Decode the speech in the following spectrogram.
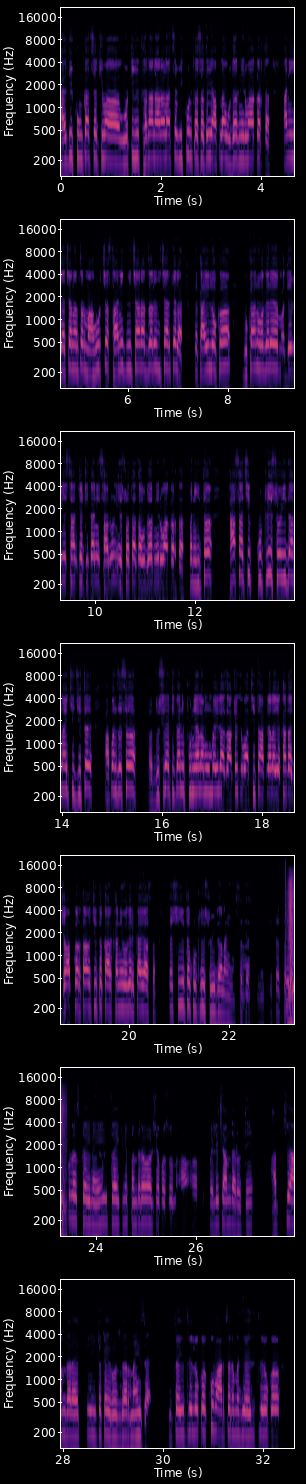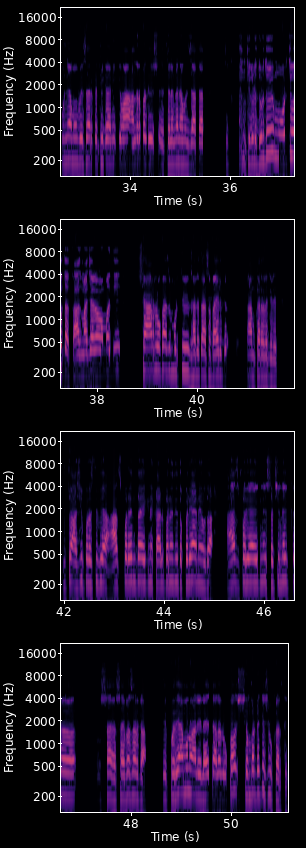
हळदी कुंकाचं किंवा ओटी खना नारळाचं विकून कसं तरी आपला उदरनिर्वाह करतात. आणि याच्यानंतर माहूरच्या स्थानिक विचारात जर विचार केला तर काही लोक दुकान वगैरे देवीसारख्या ठिकाणी चालून स्वतःचा उदरनिर्वाह करतात. पण इथं खास अशी कुठली सुविधा नाही की जिथं आपण जसं दुसऱ्या ठिकाणी पुण्याला मुंबईला जातो किंवा तिथं आपल्याला एखादा जॉब करता तिथं कारखाने वगैरे काय असतात तशी इथं कुठली सुविधा नाही सध्या. निश्चितच. बिलकुलच काही नाही. इथं एक पंधरा वर्षापासून पहिलेचे आमदार होते. आजचे आमदार आहेत ते इथं काही रोजगार नाहीच आहे. इथं इथले लोक खूप अडचणीमध्ये आहे. इथले लोक पुण्या मुंबईसारख्या ठिकाणी किंवा आंध्र प्रदेश तेलंगणामध्ये जातात. तिकडे दुर्दैवी मूर्ती होतात. आज माझ्या गावामध्ये चार लोकांचा मृत्यू झाले तर असं बाहेर काम करायला गेलेत. इथं अशी परिस्थिती आहे. आजपर्यंत एक नाही कालपर्यंत इथं पर्याय नाही होता. आज पर्याय एक नाही सचिन एक सा साहेबासारखा एक पर्याय म्हणून आलेला आहे. त्याला लोक शंभर टक्के स्वीकारतील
